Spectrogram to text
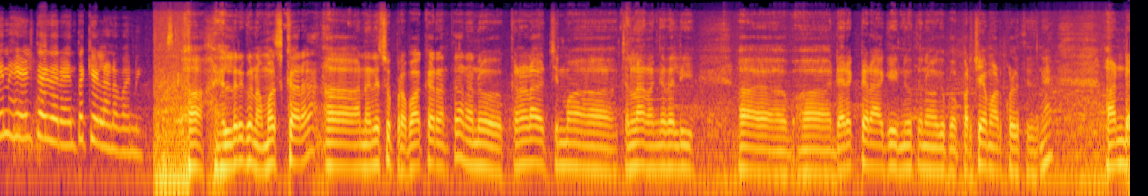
ಏನು ಹೇಳ್ತಾ ಇದ್ದಾರೆ ಅಂತ ಕೇಳೋಣ ಬನ್ನಿ. ಎಲ್ಲರಿಗೂ ನಮಸ್ಕಾರ. ನನ್ನ ಹೆಸರು ಪ್ರಭಾಕರ್ ಅಂತ. ನಾನು ಕನ್ನಡ ಸಿನಿಮಾ ಚಲನರಂಗದಲ್ಲಿ ಡೈರೆಕ್ಟರ್ ಆಗಿ ಪ- ಪರಿಚಯ ಮಾಡ್ಕೊಳ್ತಿದ್ದೀನಿ. ಆ್ಯಂಡ್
